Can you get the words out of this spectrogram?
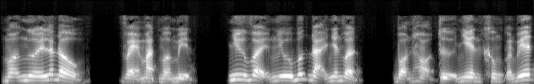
Mọi người lắc đầu, vẻ mặt mờ mịt, như vậy như bức đại nhân vật, bọn họ tự nhiên không quen biết.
